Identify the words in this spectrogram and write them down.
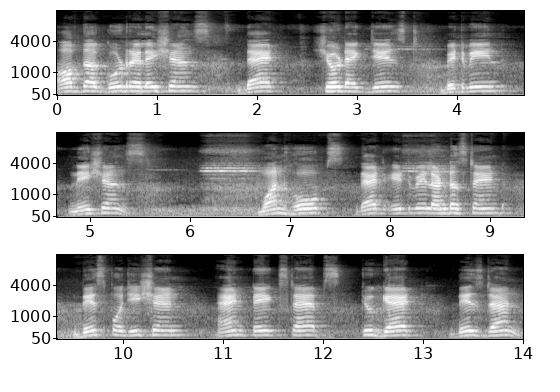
of the good relations that should exist between nations. One hopes that it will understand this position and take steps to get this done.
